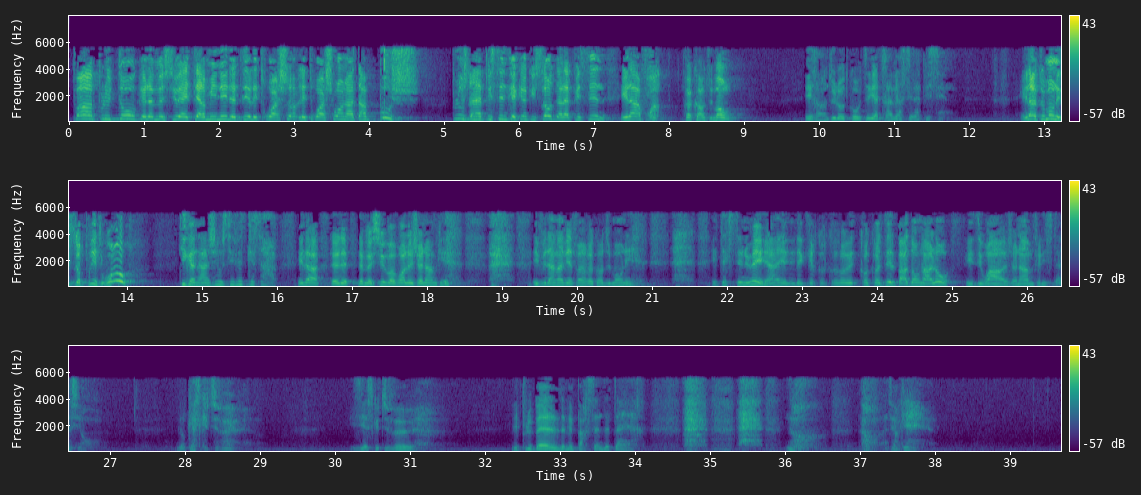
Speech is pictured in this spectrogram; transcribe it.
Pas plus tôt que le monsieur ait terminé de dire les trois choix, les trois choix on entend push, plus dans la piscine, quelqu'un qui saute dans la piscine, et là, record du monde. est rendu de l'autre côté, il a traversé la piscine. Et là, tout le monde est surpris, wow! Qui a nagé aussi vite que ça? Et là, le, monsieur va voir le jeune homme qui, évidemment, vient de faire un record du monde et est exténué, hein? Il est crocodile, pardon, dans l'eau. Il dit, wow, jeune homme, félicitations. Donc, qu'est-ce que tu veux? Il dit, est-ce que tu veux les plus belles de mes parcelles de terre? Non. Non. Il dit, OK.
